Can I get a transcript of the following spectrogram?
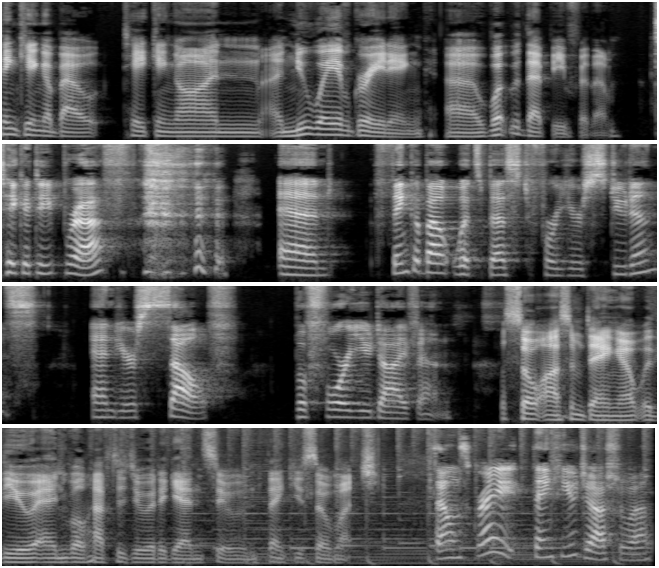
thinking about taking on a new way of grading, uh, what would that be for them? Take a deep breath and think about what's best for your students and yourself before you dive in. So awesome to hang out with you, and we'll have to do it again soon. Thank you so much. Sounds great. Thank you, Joshua.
